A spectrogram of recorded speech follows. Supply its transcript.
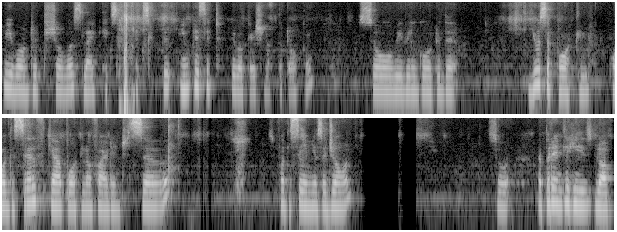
we wanted to show was like implicit revocation of the token. So we will go to the user portal or the self-care portal of identity server for the same user John. So apparently he is logged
